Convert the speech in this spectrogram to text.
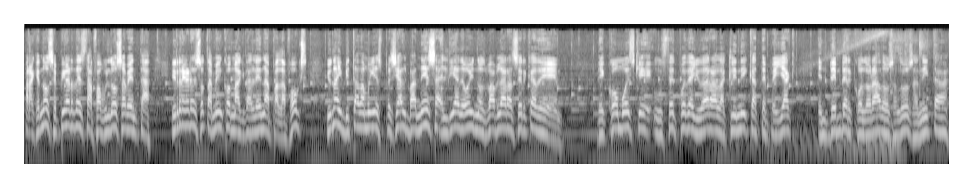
para que no se pierda esta fabulosa venta. Y regreso también con Magdalena Palafox y una invitada muy especial, Vanessa. El día de hoy nos va a hablar acerca de, de cómo es que usted puede ayudar a la clínica Tepeyac en Denver, Colorado. Saludos, Anita.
